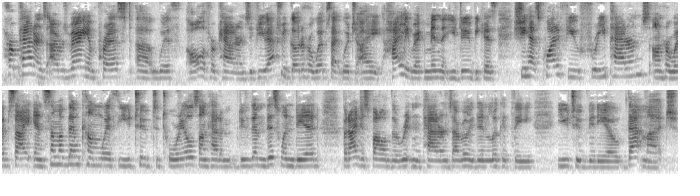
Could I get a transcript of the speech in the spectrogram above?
her patterns, I was very impressed uh, with all of her patterns. If you actually go to her website, which I highly recommend that you do because she has quite a few free patterns on her website, and some of them come with YouTube tutorials on how to do them. This one did, but I just followed the written patterns. I really didn't look at the YouTube video that much.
